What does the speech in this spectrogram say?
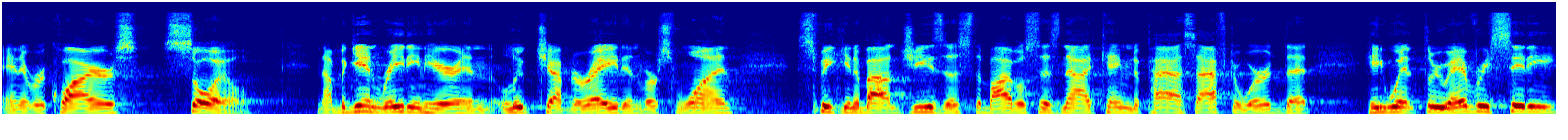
and it requires soil. Now, begin reading here in Luke chapter 8 and verse 1. Speaking about Jesus, the Bible says, Now it came to pass afterward that he went through every city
